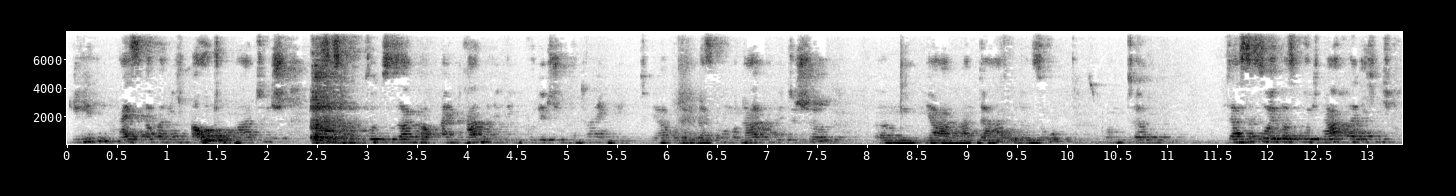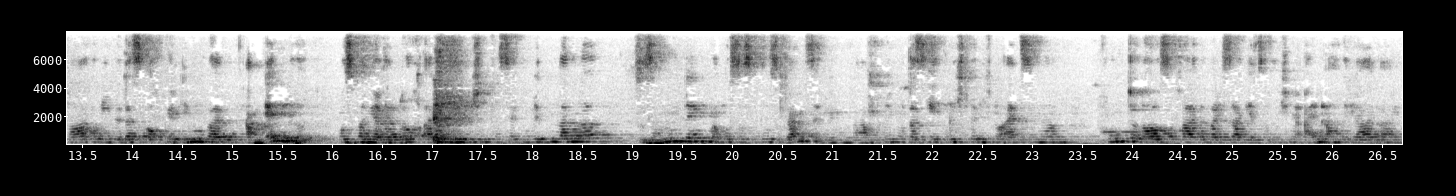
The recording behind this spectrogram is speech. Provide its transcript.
gehen, heißt aber nicht automatisch, dass es sozusagen auch einen Rand in den politischen Parteien gibt ja, oder in das kommunalpolitische ähm, ja, Mandat oder so. Und ähm, das ist so etwas, wo ich nachhaltig mich frage, wie wir das auch gelingen, weil am Ende muss man ja dann doch alle möglichen Facetten miteinander zusammendenken. Man muss das große Ganze in den Rahmen bringen und das geht nicht, wenn ich nur einzelne Punkte rausgreife, weil ich sage, jetzt gucke ich mir ein Areal an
